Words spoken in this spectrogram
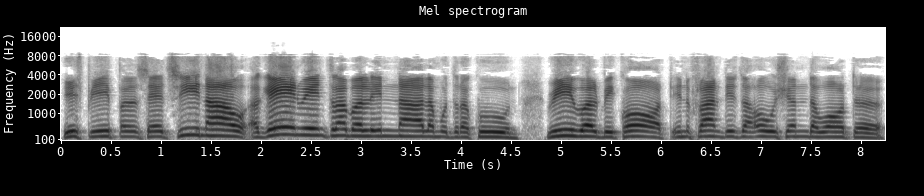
his people said, See now, again we're in trouble, inna lamudrakun. We will be caught. In front is the ocean, the water.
